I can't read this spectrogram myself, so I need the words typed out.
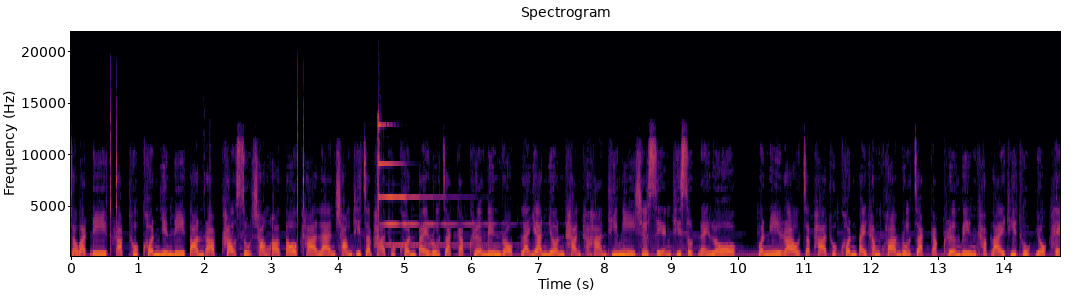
สวัสดีครับทุกคนยินดีต้อนรับเข้าสู่ช่องออโต้คาร์แลนด์ช่องที่จะพาทุกคนไปรู้จักกับเครื่องบินรบ และยานยนต์ทางทหารที่มีชื่อเสียงที่สุดในโลก วันนี้เราจะพาทุกคนไปทำความรู้จักกับเครื่องบินขับไล่ที่ถูกยกให้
